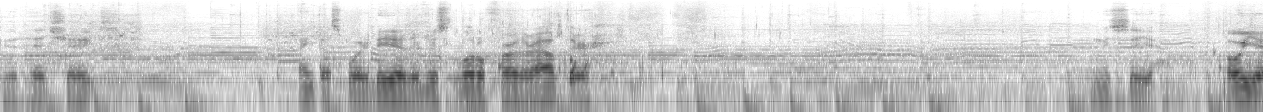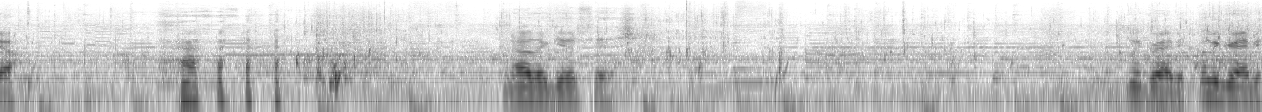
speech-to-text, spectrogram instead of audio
Good head shakes. I think that's what it is. They're just a little further out there. Let me see. Oh yeah. Another good fish. Let me grab you. Let me grab you.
